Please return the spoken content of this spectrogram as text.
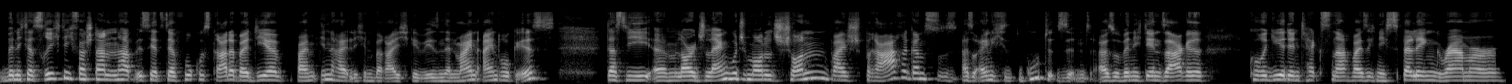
wenn ich das richtig verstanden habe, ist jetzt der Fokus gerade bei dir beim inhaltlichen Bereich gewesen. Denn mein Eindruck ist, dass die ähm, Large Language Models schon bei Sprache ganz, also eigentlich gut sind. Also wenn ich denen sage, korrigiere den Text nach, weiß ich nicht, Spelling, Grammar,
